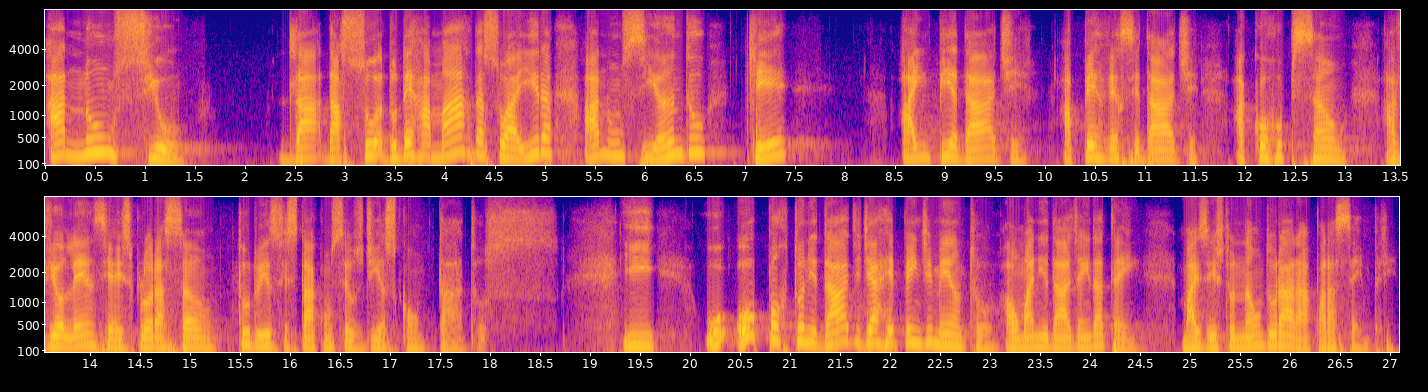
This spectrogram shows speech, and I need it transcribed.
anúncio da, da sua, do derramar da sua ira, anunciando que a impiedade, a perversidade, a corrupção, a violência, a exploração, tudo isso está com seus dias contados. E oportunidade de arrependimento a humanidade ainda tem, mas isto não durará para sempre.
